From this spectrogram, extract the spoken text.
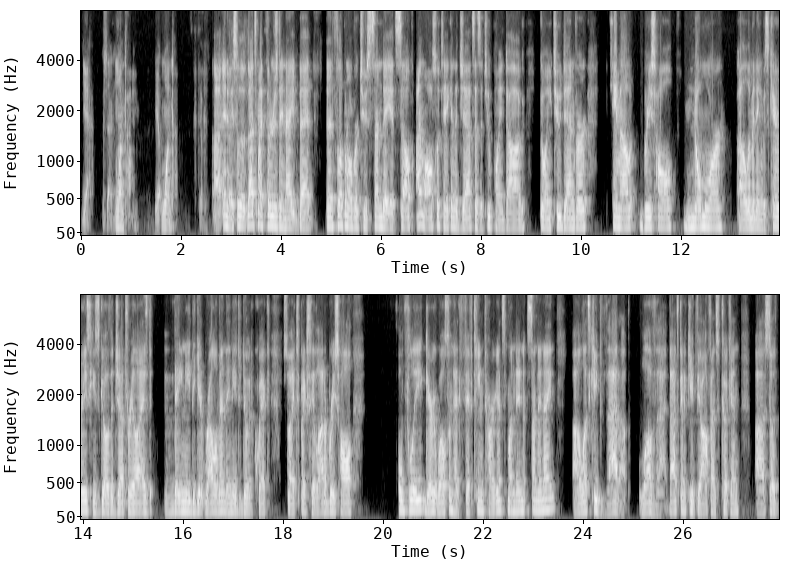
Yeah, exactly. one time. Yeah, One time. Yep. Uh, anyway, so that's my Thursday night bet. Then flipping over to Sunday itself, I'm also taking the Jets as a two point dog going to Denver. Came out, Breece Hall, no more uh, limiting of his carries. He's go. The Jets realized they need to get relevant. They need to do it quick. So I expect to see a lot of Breece Hall. Hopefully, Garrett Wilson had 15 targets Monday, Sunday night. Uh, let's keep that up. Love that. That's going to keep the offense cooking. Uh, so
